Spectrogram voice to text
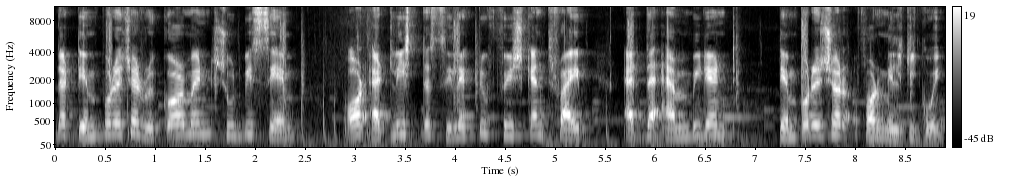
The temperature requirement should be same or at least the selective fish can thrive at the ambient temperature for milky koi.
